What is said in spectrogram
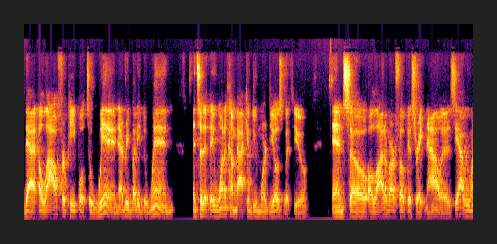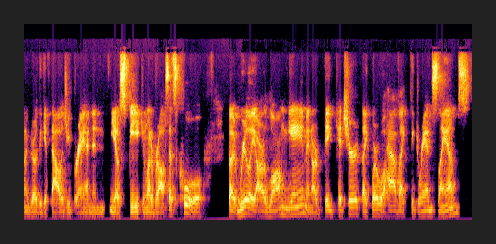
that allow for people to win, everybody to win, and so that they want to come back and do more deals with you. And so a lot of our focus right now is, yeah, we want to grow the giftology brand and you know speak and whatever else. That's cool. But really our long game and our big picture, like where we'll have like the grand slams,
